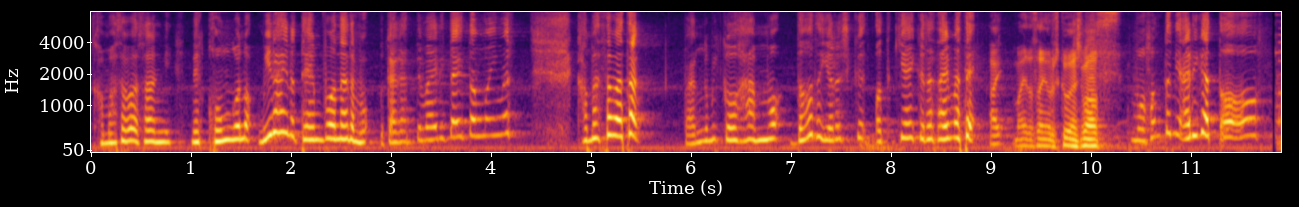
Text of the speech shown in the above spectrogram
鎌沢さんに、ね、今後の未来の展望なども伺ってまいりたいと思います。鎌沢さん番組後半もどうぞよろしくお付き合いくださいませ。はい前田さんよろしくお願いします。もう本当にありがとう。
